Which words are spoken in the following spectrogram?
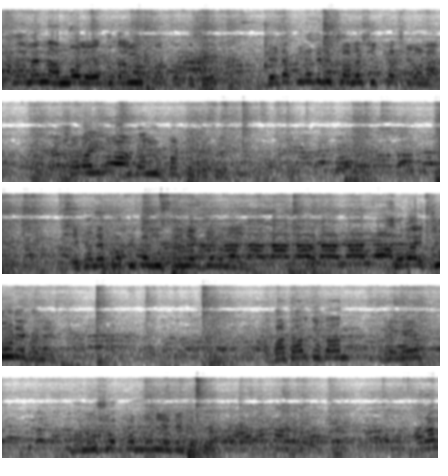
ইসলামের নাম বলে দোকান লুটপাট করতেছে। যেটা কোনোদিন ইসলামের শিক্ষা ছিল না। সবাই দোকান লুটপাট করতেছে। এখানে প্রকৃত মুসলিম একজন নাই। সবাই চোর এখানে। বাটার দোকান ভেঙে মানুষ সব পণ্য নিয়ে যেতেছে। আরাম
